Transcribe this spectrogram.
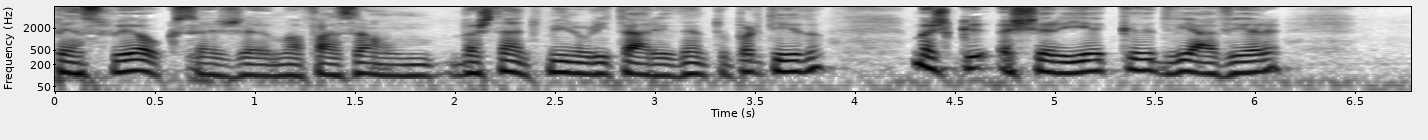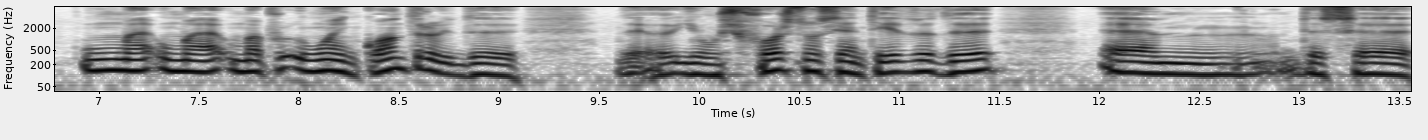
penso eu que seja uma facção bastante minoritária dentro do partido, mas que acharia que devia haver uma, uma, uma um encontro de, de, e um esforço no sentido de, um, de se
